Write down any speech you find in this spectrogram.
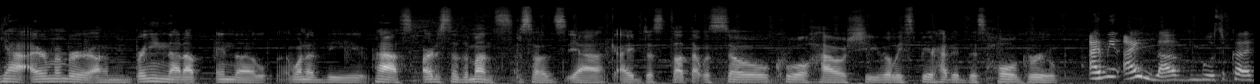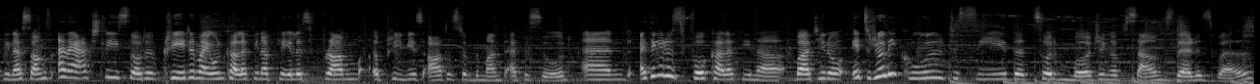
Yeah, I remember um, bringing that up in the one of the past Artist of the Month episodes. Yeah, I just thought that was so cool how she really spearheaded this whole group. I mean, I love most of Kalafina's songs, and I actually sort of created my own Kalafina playlist from a previous Artist of the Month episode. And I think it was for Kalafina, but you know, it's really cool to see the sort of merging of sounds there as well.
